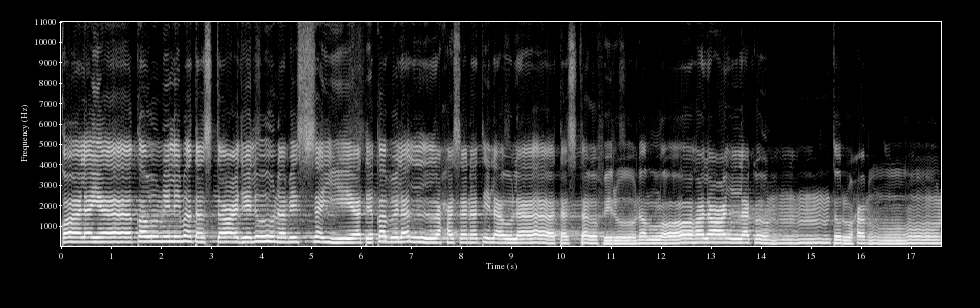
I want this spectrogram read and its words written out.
قال يا قوم لم تستعجلون بالسيئة قبل الحسنة لولا تستغفرون الله لعلكم ترحمون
